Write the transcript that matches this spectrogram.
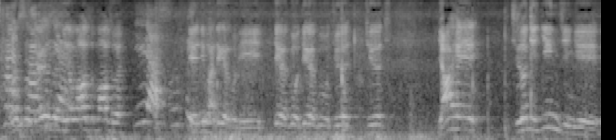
铲草，这个是你要施肥。你看这个这个股，这个股就就压黑，你引进的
